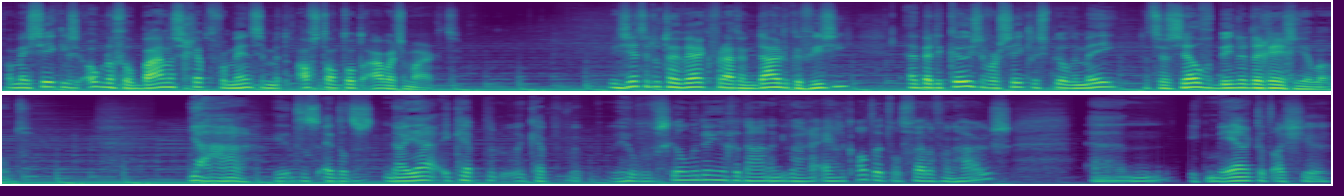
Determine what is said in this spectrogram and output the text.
waarmee Circulus ook nog veel banen schept voor mensen met afstand tot de arbeidsmarkt. Lisette doet haar werk vanuit een duidelijke visie en bij de keuze voor Circulus speelde mee dat ze zelf binnen de regio woont. Ja, dat is, dat is, nou ja, ik heb, ik heb heel veel verschillende dingen gedaan en die waren eigenlijk altijd wat verder van huis. En ik merk dat als je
